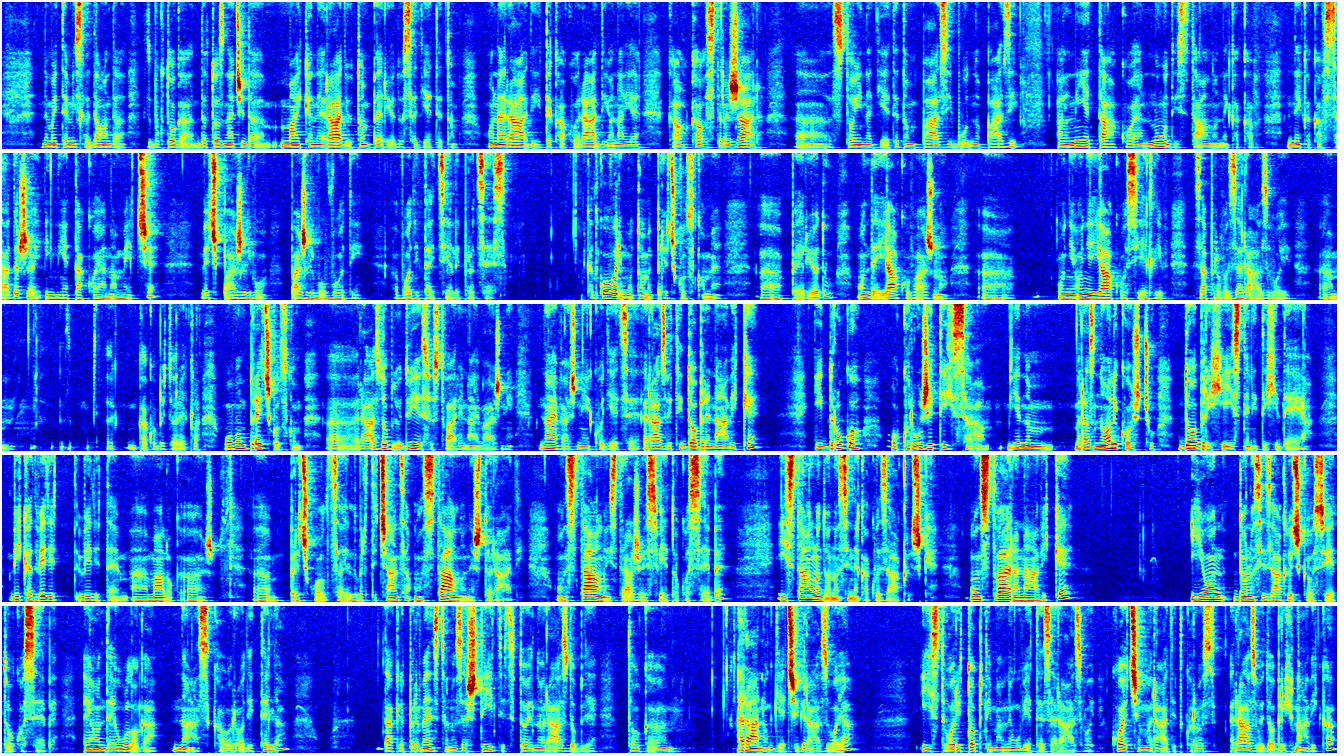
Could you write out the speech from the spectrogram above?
Nemojte misliti da onda zbog toga da to znači da majka ne radi u tom periodu sa djetetom. Ona radi i kako radi, ona je kao, kao stražar, stoji nad djetetom, pazi, budno pazi, ali nije ta koja nudi stalno nekakav, nekakav sadržaj i nije ta koja nameće, već pažljivo, pažljivo vodi, vodi taj cijeli proces. Kad govorimo o tome predškolskome periodu, onda je jako važno, on, je, on je jako osjetljiv zapravo za razvoj kako bi to rekla, u ovom predškolskom razdoblju dvije su stvari najvažnije. Najvažnije je kod djece razviti dobre navike i drugo, okružiti ih sa jednom raznolikošću dobrih i istinitih ideja. Vi kad vidite, vidite malog predškolca ili vrtićanca, on stalno nešto radi. On stalno istražuje svijet oko sebe i stalno donosi nekakve zaključke. On stvara navike i on donosi zaključke o svijetu oko sebe. E onda je uloga nas kao roditelja, dakle prvenstveno zaštititi to jedno razdoblje tog ranog dječjeg razvoja i stvoriti optimalne uvjete za razvoj koje ćemo raditi kroz razvoj dobrih navika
